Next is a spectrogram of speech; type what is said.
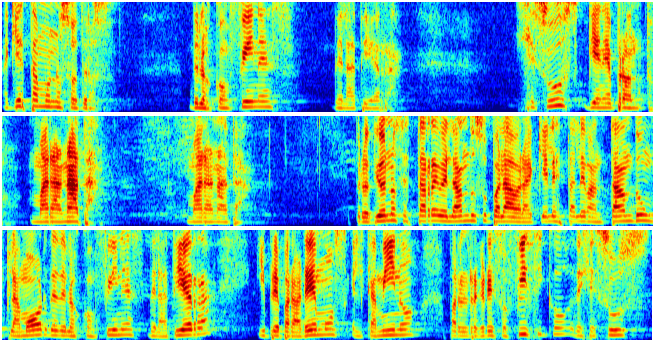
Aquí estamos nosotros, de los confines de la tierra. Jesús viene pronto, Maranata, Maranata. Pero Dios nos está revelando su palabra, que Él está levantando un clamor desde los confines de la tierra y prepararemos el camino para el regreso físico de Jesús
